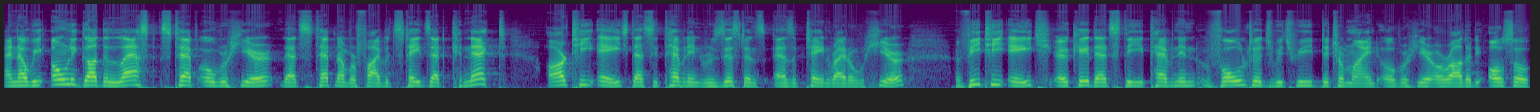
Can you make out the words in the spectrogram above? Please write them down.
And now we only got the last step over here. That's step number five. It states that connect RTH that's the Thevenin resistance as obtained right over here VTH okay that's the Thevenin voltage which we determined over here or rather the, also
